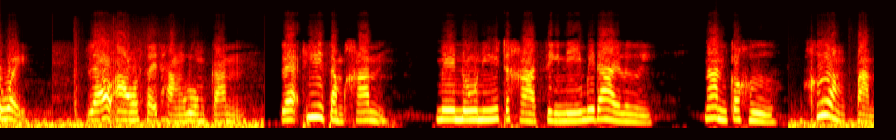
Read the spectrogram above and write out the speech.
ด้วย แล้วเอาใส่ถังรวมกัน และที่สำคัญ เมนูนี้จะขาดสิ่งนี้ไม่ได้เลย นั่นก็คือ เครื่องปั่น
